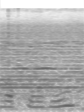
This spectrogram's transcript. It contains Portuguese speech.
água por mim.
